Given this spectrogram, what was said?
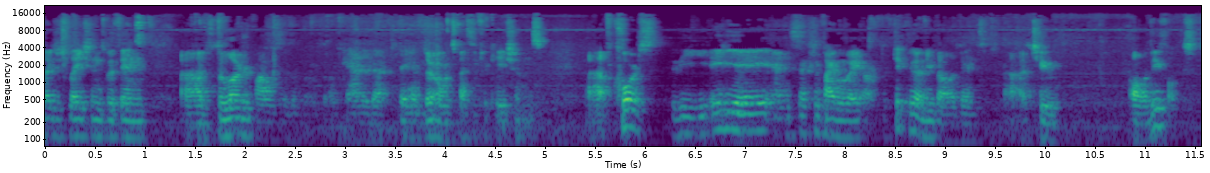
legislations within uh, the larger provinces of, of, Canada. They have their own specifications. Uh, of course, the ADA and Section 508 are particularly relevant uh, to all of you folks.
